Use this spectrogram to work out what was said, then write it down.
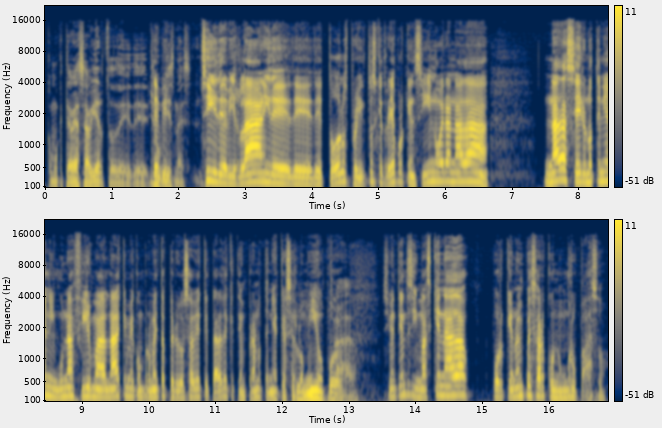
como que te habías abierto de, de show business. Sí, de Birlán y de, de- de todos los proyectos que traía, porque en sí no era nada, nada serio, no tenía ninguna firma, nada que me comprometa, pero yo sabía que tarde que temprano tenía que hacer lo mío. Por, Claro. ¿Sí me entiendes? Y más que nada, ¿por qué no empezar con un grupazo?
